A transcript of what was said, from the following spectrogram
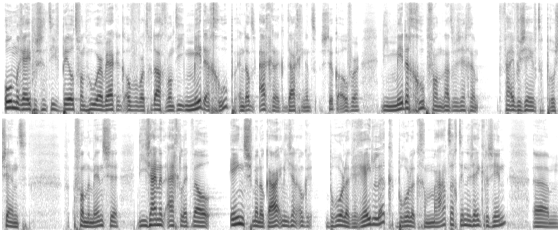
onrepresentatief beeld van hoe er werkelijk over wordt gedacht. Want die middengroep, en dat is eigenlijk, daar ging het stuk over, die middengroep van, laten we zeggen, 75% van de mensen, die zijn het eigenlijk wel eens met elkaar. En die zijn ook behoorlijk redelijk, behoorlijk gematigd in een zekere zin. Ehm,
